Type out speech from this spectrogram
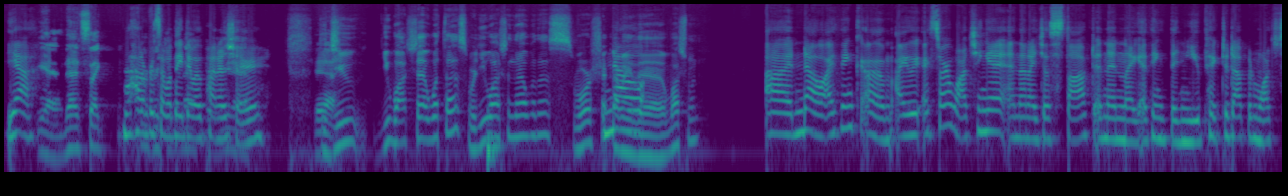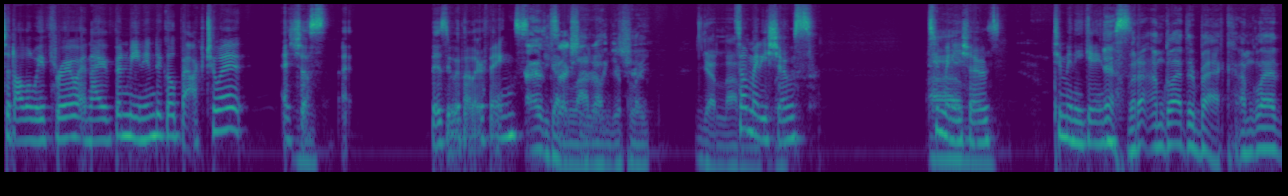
yeah, Yeah, that's like one hundred percent what they did with. Punisher. Yeah. Did you you watch that with us? Were you watching that with us, Rorschach? I mean, the Watchmen. Uh, no, I think um, I, I started watching it and then I just stopped and then like I think then you picked it up and watched it all the way through and I've been meaning to go back to it. It's just uh, busy with other things. That's You got a lot really on your show. plate. You got a lot. So many shows, too many Um, shows, too many games. Yeah, but I- I'm glad they're back. I'm glad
